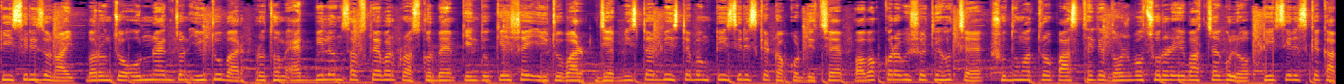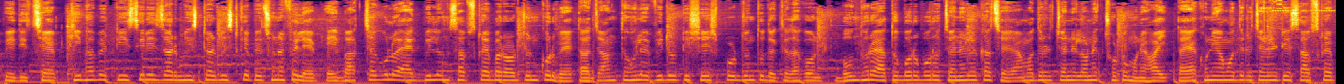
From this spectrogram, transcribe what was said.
টি সিরিজও নয়, বরঞ্চ অন্য একজন ইউটিউবার প্রথম এক বিলিয়ন সাবস্ক্রাইবার ক্রস করবে। কিন্তু কে সেই ইউটিউবার যে মিস্টার বিস্ট এবং টি সিরিজকে টক্কর দিচ্ছে? অবাক করা বিষয়টি হচ্ছে, শুধুমাত্র পাঁচ থেকে দশ বছরের এই বাচ্চাগুলো টি সিরিজকে কাঁপিয়ে দিচ্ছে। কীভাবে টি সিরিজ আর মিস্টার বিস্টকে পেছনে ফেলে এই বাচ্চাগুলো এক বিলিয়ন সাবস্ক্রাইবার অর্জন করবে, তা জানতে হলে ভিডিওটি শেষ পর্যন্ত দেখতে থাকুন। বন্ধুরা, এত বড় বড় চ্যানেলের কাছে আমাদের চ্যানেল অনেক ছোট মনে হয়, তাই এখনই আমাদের চ্যানেলটি সাবস্ক্রাইব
